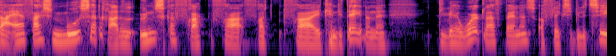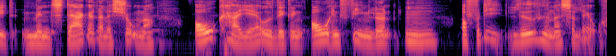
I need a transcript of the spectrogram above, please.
der er faktisk modsatrettede ønsker fra, fra, fra, fra kandidaterne. De vil have work-life balance og fleksibilitet, men stærke relationer og karriereudvikling og en fin løn. Mm. Og fordi ledigheden er så lav,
